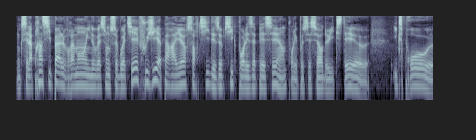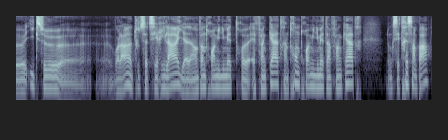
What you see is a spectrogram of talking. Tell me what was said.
Donc c'est la principale vraiment innovation de ce boîtier. Fuji a par ailleurs sorti des optiques pour les APS-C, hein, pour les possesseurs de XT, X Pro, XE, voilà, toute cette série-là. Il y a un 23 mm f1.4, un 33 mm f1.4, donc c'est très sympa.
